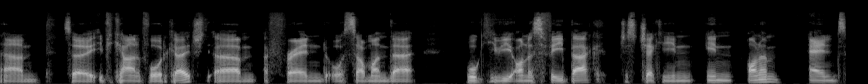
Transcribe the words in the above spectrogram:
Um, so if you can't afford a coach, um, a friend or someone that will give you honest feedback, just checking in, in on them. And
